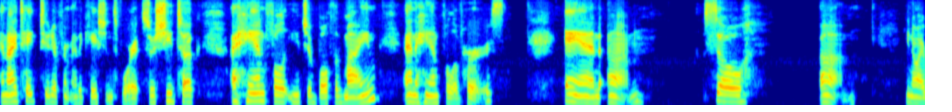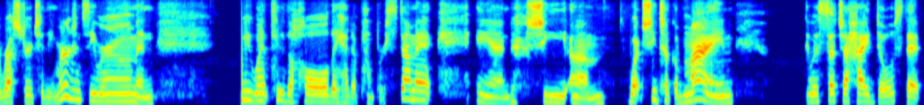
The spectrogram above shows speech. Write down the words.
and I take two different medications for it. So she took a handful each of both of mine and a handful of hers. And um, so, um, you know, I rushed her to the emergency room and we went through the whole, they had to pump her stomach and she, um, what she took of mine, it was such a high dose that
